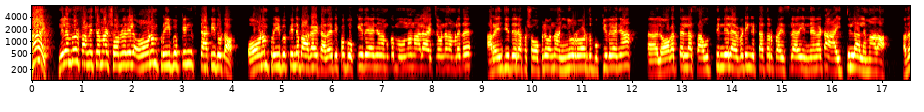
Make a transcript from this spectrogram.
ഹായ് നിലമ്പൂർ ഫർണിച്ചർ മാർട്ട് ഷൊർണൂരിൽ ഓണം പ്രീ ബുക്കിംഗ് സ്റ്റാർട്ട് ചെയ്തു കേട്ടോ ഓണം പ്രീ ബുക്കിന്റെ ഭാഗമായിട്ട് അതായത് ഇപ്പൊ ബുക്ക് ചെയ്ത് കഴിഞ്ഞാൽ നമുക്ക് മൂന്നോ നാലോ ആഴ്ച കൊണ്ട് നമ്മളിത് അറേഞ്ച് ചെയ്ത് തരും. അപ്പൊ ഷോപ്പിൽ വന്ന് അഞ്ഞൂറ് രൂപ കൊടുത്ത് ബുക്ക് ചെയ്ത് കഴിഞ്ഞാൽ ലോകത്തല്ല സൗത്ത് ഇന്ത്യയിൽ എവിടെയും കിട്ടാത്ത ഒരു പ്രൈസിൽ അത് ഇന്നങ്ങോട്ട് ആയിട്ടില്ല അലമാറ അത്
